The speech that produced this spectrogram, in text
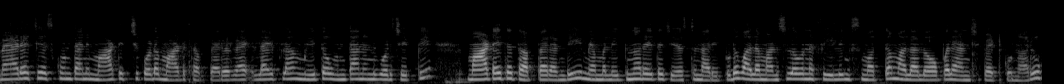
మ్యారేజ్ చేసుకుంటానని మాట ఇచ్చి కూడా మాట తప్పారు. లై- లైఫ్ లాంగ్ మీతో ఉంటానని కూడా చెప్పి మాట అయితే తప్పారండి. మిమ్మల్ని ఇగ్నోర్ అయితే చేస్తున్నారు ఇప్పుడు. వాళ్ళ మనసులో ఉన్న ఫీలింగ్స్ మొత్తం అలా లోపలే అణిచిపెట్టుకున్నారు.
